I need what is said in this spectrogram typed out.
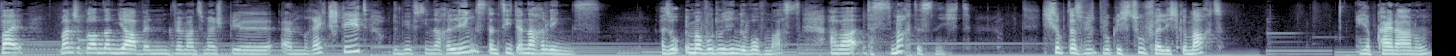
Weil Manche glauben dann, ja, wenn, wenn man zum Beispiel ähm, rechts steht und du wirfst ihn nach links, dann zieht er nach links. Also immer, wo du hingeworfen hast. Aber das macht es nicht. Ich glaube, das wird wirklich zufällig gemacht. Ich habe keine Ahnung.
